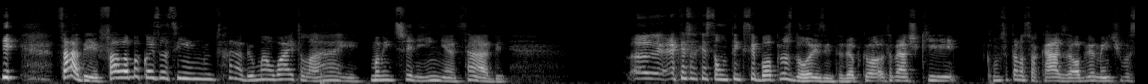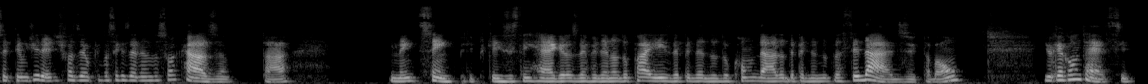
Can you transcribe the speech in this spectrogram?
sabe? Fala uma coisa assim, sabe? Uma white lie, uma mentirinha, sabe? É que essa questão tem que ser boa pros dois, entendeu? Porque eu também acho que, quando você tá na sua casa, obviamente você tem o direito de fazer o que você quiser dentro da sua casa, tá? Nem sempre, porque existem regras dependendo do país, dependendo do condado, dependendo da cidade, tá bom? E o que acontece?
